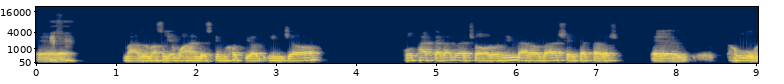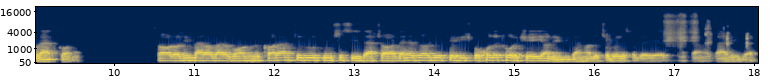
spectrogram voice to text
منظور مثلا یه مهندس که می‌خواد بیاد اینجا خب حداقل باید چهار و نیم برابر شرکت براش حقوق رد کنه. چهار و نیم برابر قانون کار هم چه روز میشه؟ 13 14 هزار که هیچ به خود ترکیه یا نمیدن. حالا چه برسه به مثلا غریبه.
